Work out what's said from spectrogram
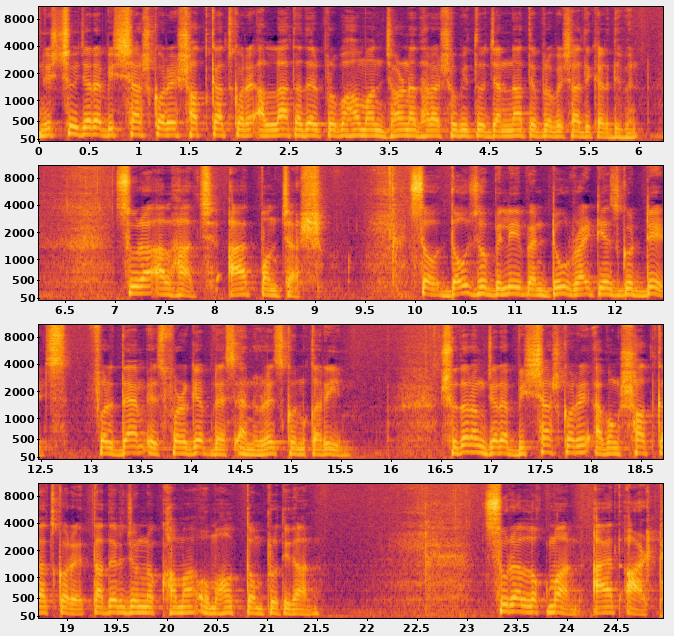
নিশ্চয়ই যারা বিশ্বাস করে সৎ কাজ করে আল্লাহ তাদের প্রবাহমান ঝর্ণাধারা শোভিত জান্নাতে প্রবেশাধিকার দিবেন। সুরা আল হাজ আয়াত পঞ্চাশ। So those who believe and do righteous good deeds, for them is forgiveness and rizqun kareem. সুতরাং যারা বিশ্বাস করে এবং সৎ কাজ করে তাদের জন্য ক্ষমা ও মহত্তম প্রতিদান। সুরা লোকমান আয়াত আট।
